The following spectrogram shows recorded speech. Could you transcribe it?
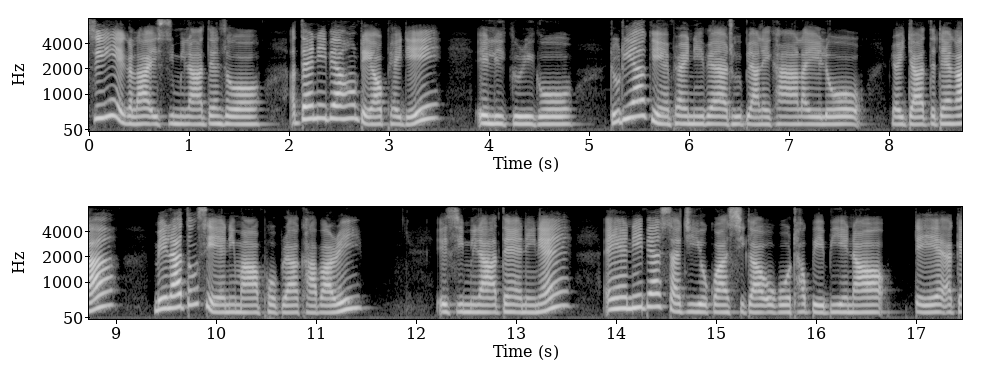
စီးရီကလာအီစီမီလာအတန်းစောအတန်းနေပြဟောင်းတယောက်ဖိတ်တယ် အီလီဂရီကိုဒုတိယကင်ဖိုင်နေပြအထူးပြန်လေခါရလိုက်ရလို့ရိုက်တာတတန်ကမေလာ30ရက်နေ့မှာဖော်ပြခါပါရီအီစီမီလာအတန်းအနေနဲ့အယန်နေပြစာဂျီယိုကွာစီကာအိုကိုထောက်ပေးပြီးနောက်တရက်အက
